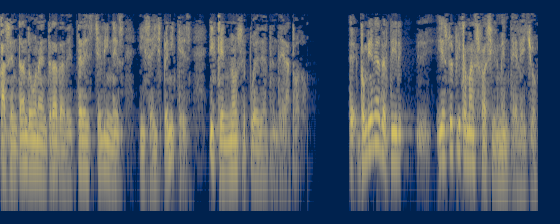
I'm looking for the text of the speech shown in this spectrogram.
asentando una entrada de tres chelines y seis peniques, y que no se puede atender a todo. Eh, conviene advertir, y esto explica más fácilmente el hecho,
